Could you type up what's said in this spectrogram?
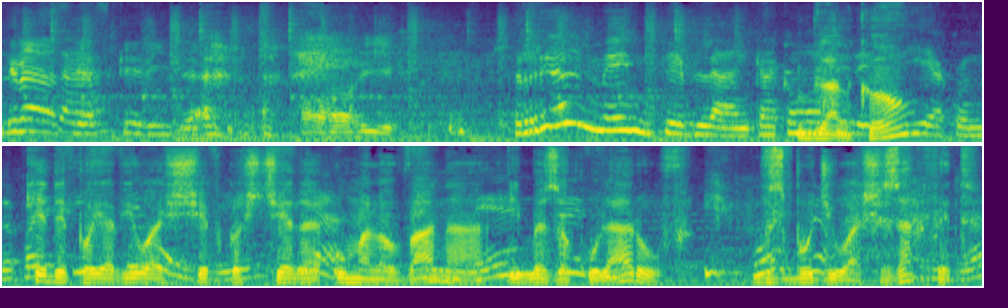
Gracias, querida. Realmente, Blanca, como Blanco, kiedy pojawiłaś się w kościele umalowana i bez okularów, y wzbudziłaś zachwyt.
